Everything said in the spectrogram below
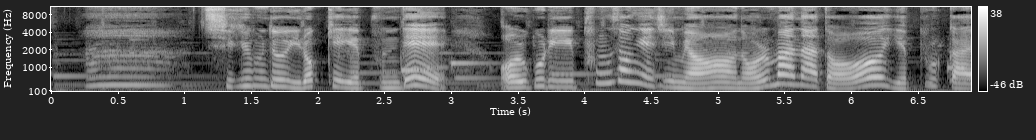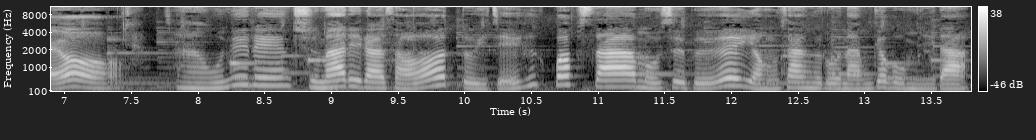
아, 지금도 이렇게 예쁜데 얼굴이 풍성해지면 얼마나 더 예쁠까요? 자, 오늘은 주말이라서 또 이제 흑법사 모습을 영상으로 남겨봅니다.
